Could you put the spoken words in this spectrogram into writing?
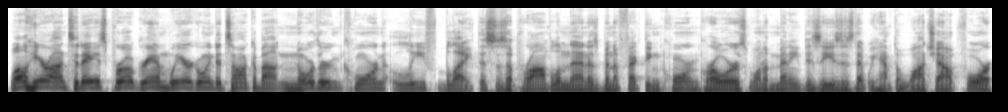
Well, here on today's program, we are going to talk about northern corn leaf blight. This is a problem that has been affecting corn growers, one of many diseases that we have to watch out for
